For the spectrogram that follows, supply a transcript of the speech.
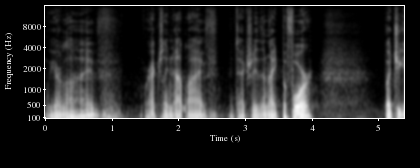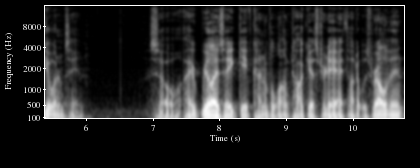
We are live. We're actually not live. It's actually the night before, but you get what I'm saying. So I realize I gave kind of a long talk yesterday. I thought it was relevant.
